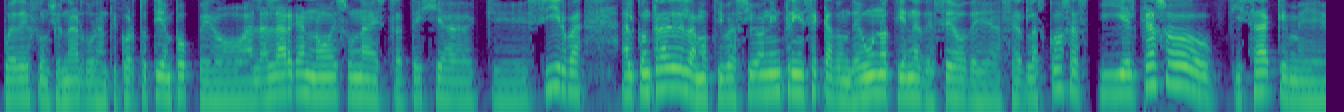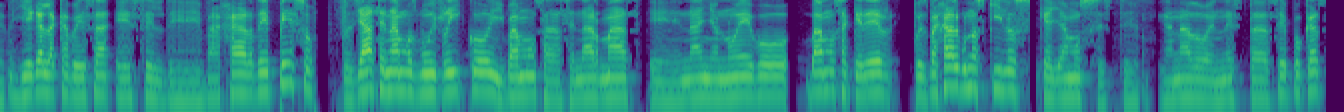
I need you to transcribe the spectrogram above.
puede funcionar durante corto tiempo, pero a la larga no es una estrategia que sirva, al contrario de la motivación intrínseca donde uno tiene deseo de hacer las cosas. Y el caso quizá que me llega a la cabeza es el de bajar de peso pues ya cenamos muy rico y vamos a cenar más en año nuevo. Vamos a querer pues bajar algunos kilos que hayamos este, ganado en estas épocas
